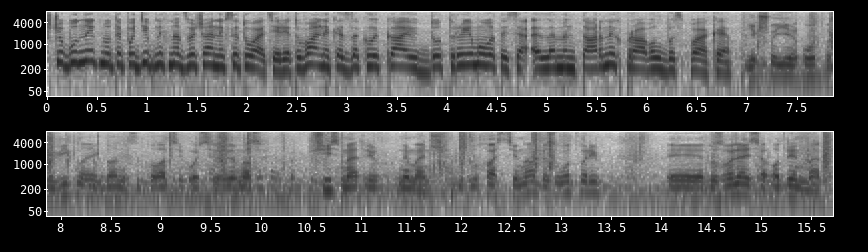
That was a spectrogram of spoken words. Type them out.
Щоб уникнути подібних надзвичайних ситуацій, рятувальники закликають дотримуватися елементарних правил безпеки. Якщо є отвори вікна, як в даній ситуації, ось е, в нас 6 метрів не менше. Глуха стіна без отворів е, дозволяється 1 метр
